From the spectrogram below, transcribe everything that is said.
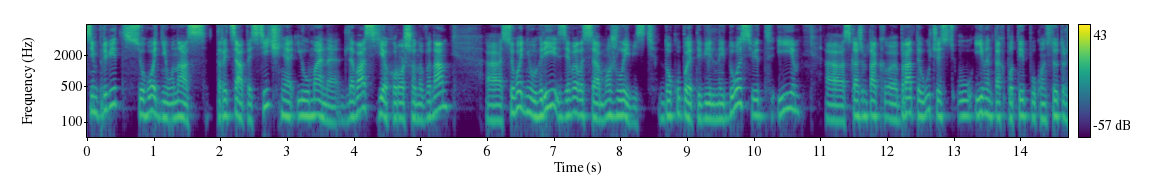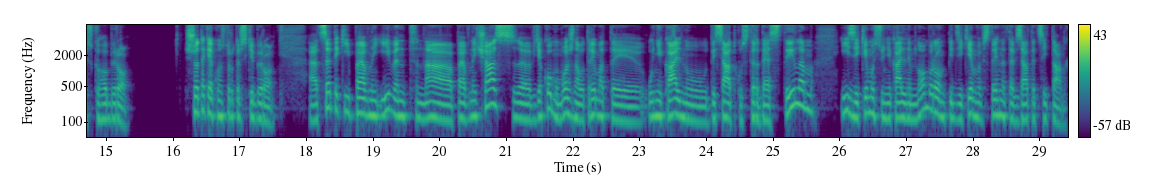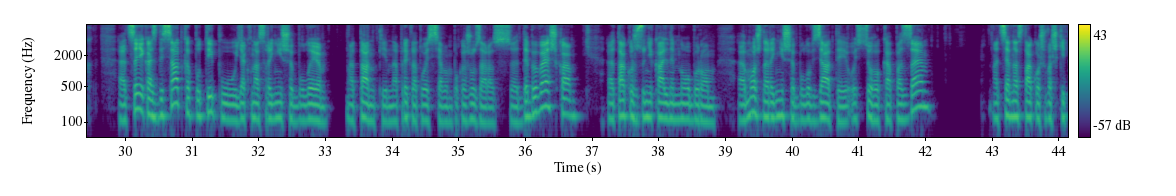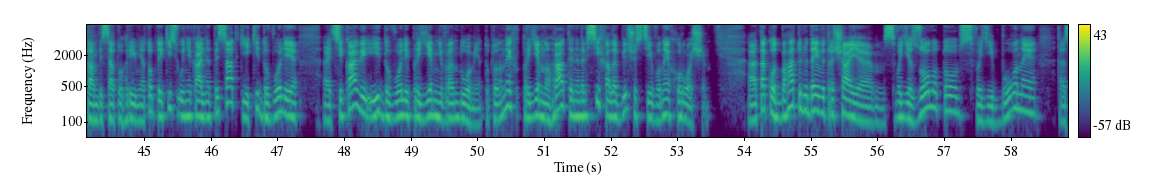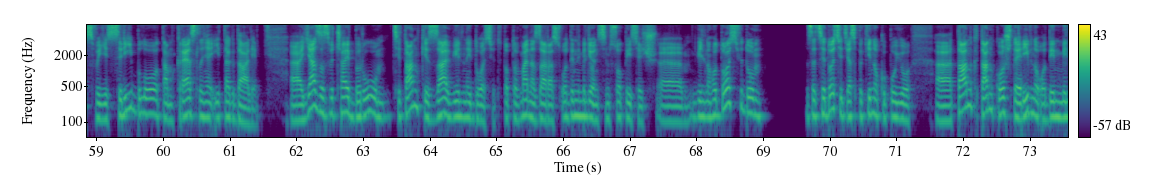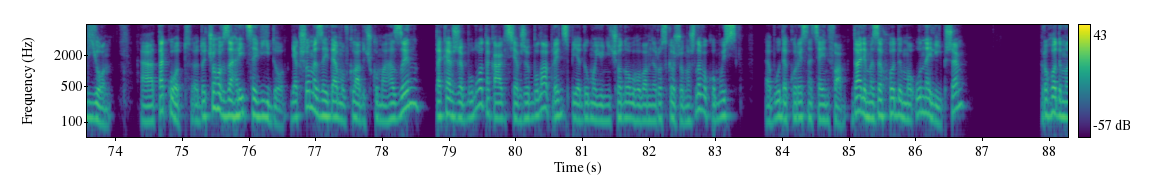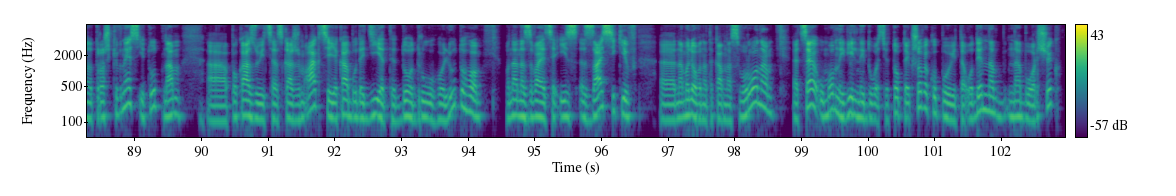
Всім привіт! Сьогодні у нас 30 січня, і у мене для вас є хороша новина. Е, Сьогодні у грі з'явилася можливість докупити вільний досвід і, е, скажімо так, е, брати участь у івентах по типу конструкторського бюро. Що таке конструкторське бюро? Це такий певний івент на певний час, в якому можна отримати унікальну десятку з 3D стилем і з якимось унікальним номером, під яким ви встигнете взяти цей танк. Е, Це якась десятка по типу, як в нас раніше були е, танки. Наприклад, ось я вам покажу зараз е, ДБВшка, також з унікальним номером. Е, Можна раніше було взяти ось цього КПЗ. Це в нас також важкий тан 10 рівня, тобто якісь унікальні десятки, які доволі цікаві і доволі приємні в рандомі. Тобто на них приємно грати не на всіх, але в більшості вони хороші. Е, Так от, багато людей витрачає своє золото, свої бони, е, своє срібло, там креслення і так далі. Е, Я зазвичай беру ці танки за вільний досвід. Тобто, в мене зараз 1 мільйон 700 тисяч вільного досвіду. За цей досвід я спокійно купую танк. Танк коштує рівно 1 мільйон. Так от, до чого взагалі це відео? Якщо ми зайдемо в вкладочку магазин, таке вже було, така акція вже була. В принципі, я думаю, нічого нового вам не розкажу. Можливо, комусь буде корисна ця інфа. Далі ми заходимо у найліпше. Проходимо трошки вниз, і тут нам а, показується, скажімо, акція, яка буде діяти до 2 лютого. Вона називається із засіків. Е, намальована така в нас ворона. Е, Це умовний вільний досвід. Тобто, якщо ви купуєте один наб- наборчик,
